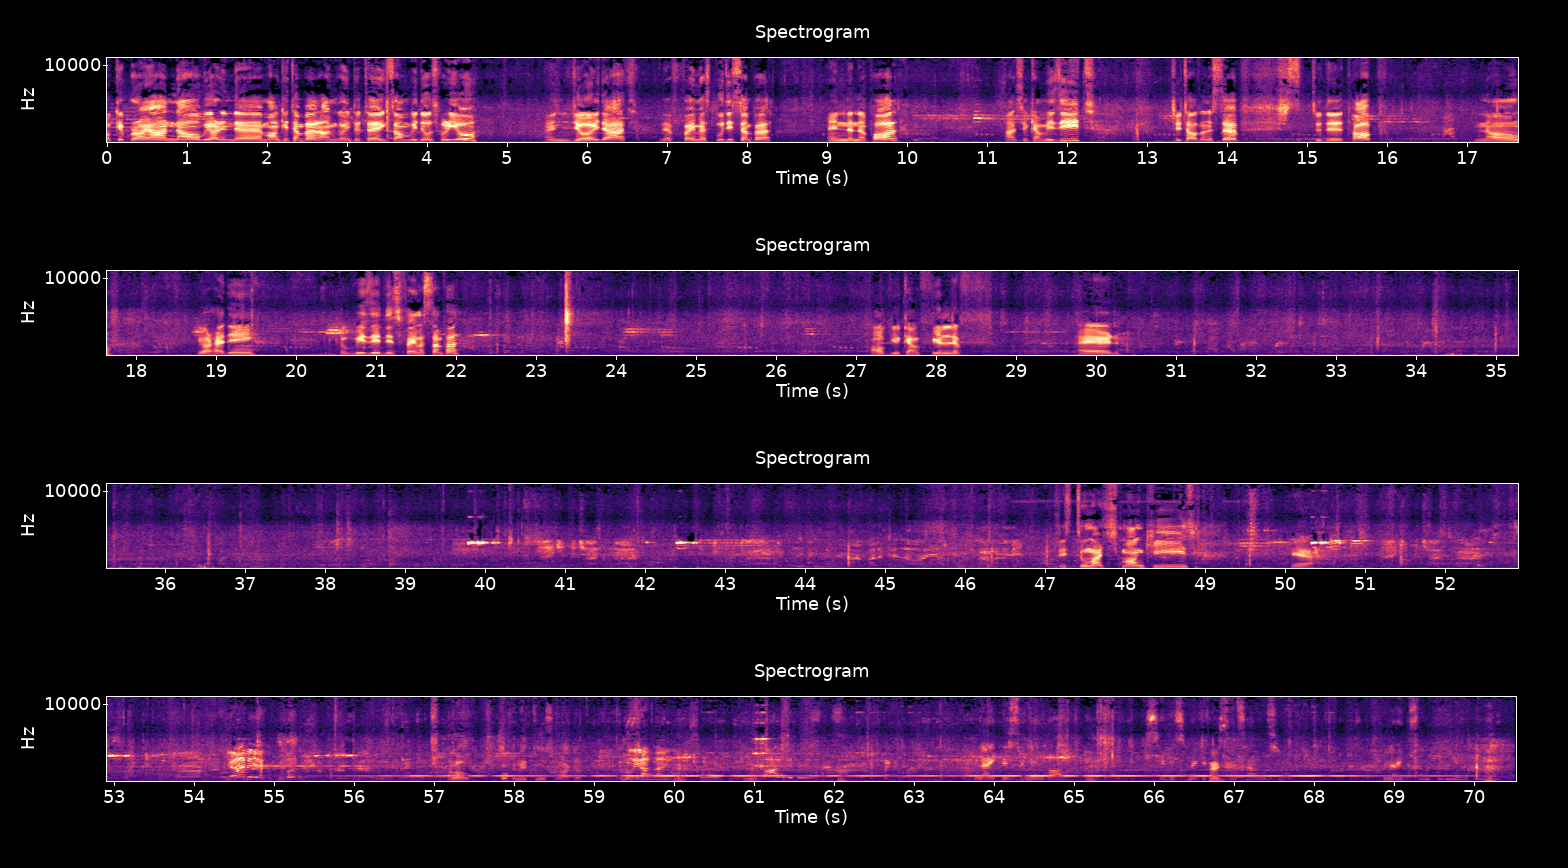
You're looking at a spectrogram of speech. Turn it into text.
Okay, Brien, now we are in the Monkey Temple. I'm going to take some videos for you. Enjoy that. The famous Buddhist temple in the Nepal. As you can visit, 3000 steps to the top. Now you are heading to visit this famous temple. Hope you can feel the air. There's too much monkeys. Yeah. Hello, coconut juice, water. You like this singing ball? Hmm. See this meditation sounds. You like something? You look hmm.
